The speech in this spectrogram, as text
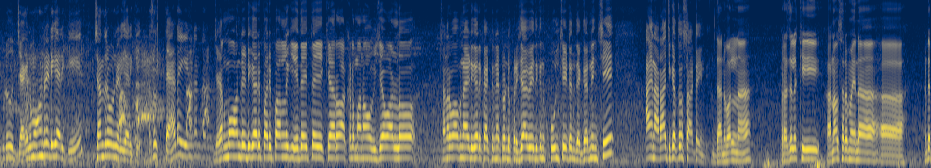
ఇప్పుడు జగన్మోహన్ రెడ్డి గారికి చంద్రబాబు నాయుడు గారికి అసలు తేడా ఏంటంటారు? జగన్మోహన్ రెడ్డి గారి పరిపాలనకి ఏదైతే ఎక్కారో అక్కడ మనం విజయవాడలో చంద్రబాబు నాయుడు గారు కట్టినటువంటి ప్రజావేదికను కూల్ చేయడం దగ్గర నుంచి ఆయన అరాచకత్వం స్టార్ట్ అయింది. దానివలన ప్రజలకి అనవసరమైన అంటే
